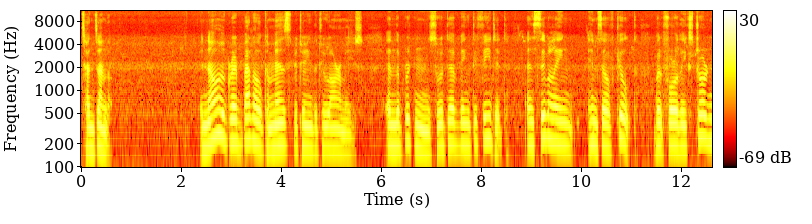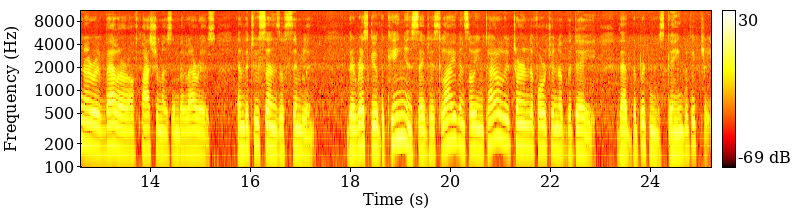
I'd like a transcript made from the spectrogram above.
参战了。And now a great battle commenced between the two armies, and the Britons would have been defeated, and Cymbeline himself killed, but for the extraordinary valor of Posthumus and Belarius, and the two sons of Cymbeline. They rescued the king and saved his life, and so entirely turned the fortune of the day, that the Britons gained the victory.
